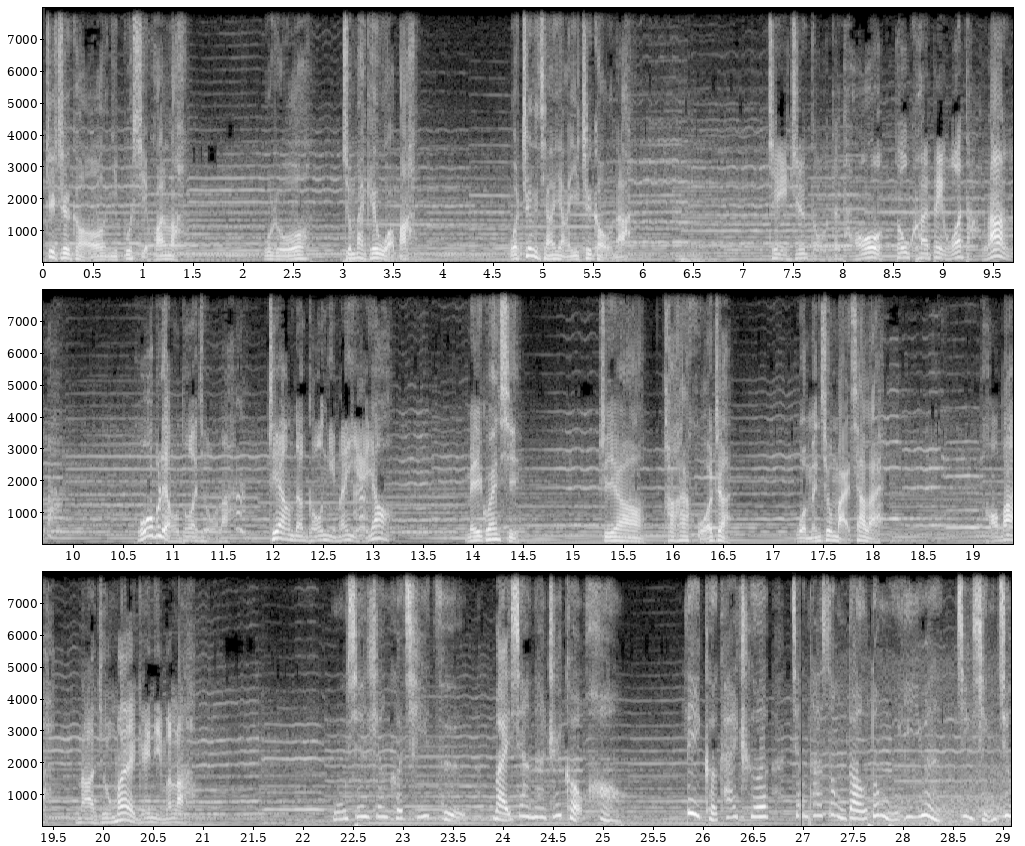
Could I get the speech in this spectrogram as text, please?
这只狗你不喜欢了，不如就卖给我吧，我正想养一只狗呢。这只狗的头都快被我打烂了，活不了多久了。这样的狗你们也要？没关系，只要它还活着，我们就买下来。好吧，那就卖给你们了。吴先生和妻子买下那只狗后，立刻开车将它送到动物医院进行救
